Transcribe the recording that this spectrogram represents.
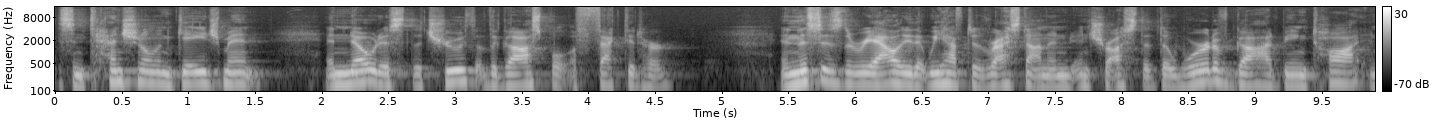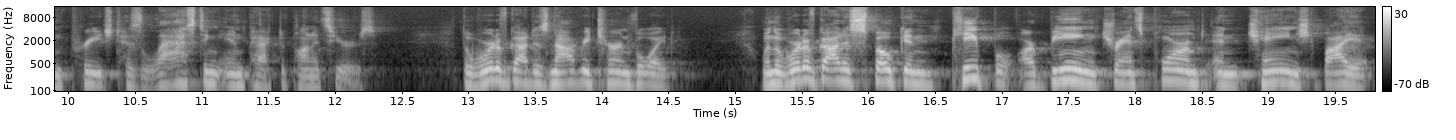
this intentional engagement, and notice the truth of the gospel affected her. And this is the reality that we have to rest on and, and, trust that the Word of God being taught and preached has lasting impact upon its hearers. The Word of God does not return void. When the Word of God is spoken, people are being transformed and changed by it.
